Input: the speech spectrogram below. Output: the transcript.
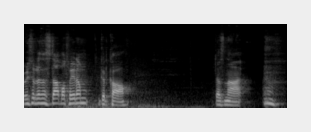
Russo doesn't stop I'll tweet him. Good call. Does not.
